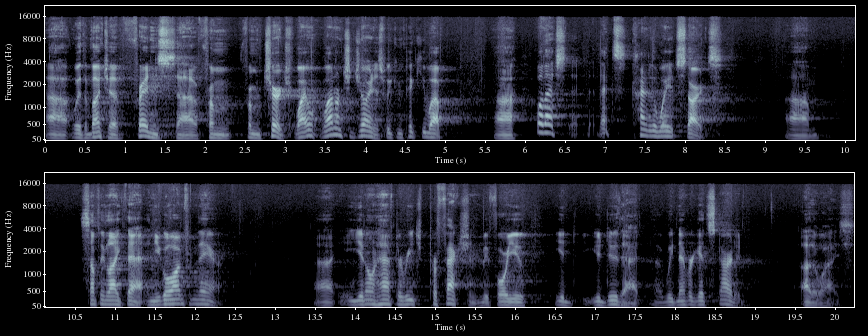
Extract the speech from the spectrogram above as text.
uh, with a bunch of friends uh, from, from church. Why, why don't you join us? We can pick you up. Uh, well, that's, that's kind of the way it starts. Um, something like that. And you go on from there. Uh, you don't have to reach perfection before you, you, you do that. Uh, we'd never get started otherwise.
